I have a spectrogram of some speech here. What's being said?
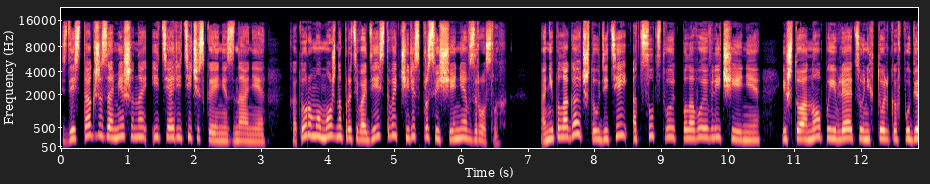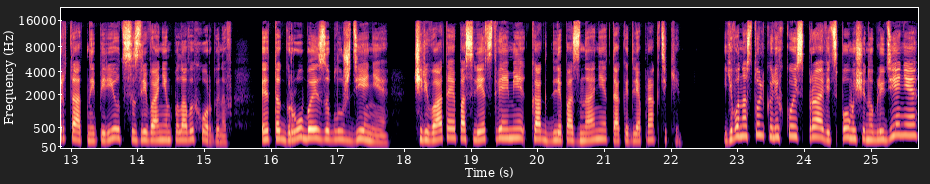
здесь также замешано и теоретическое незнание — которому можно противодействовать через просвещение взрослых. Они полагают, что у детей отсутствует половое влечение и что оно появляется у них только в пубертатный период с созреванием половых органов. Это грубое заблуждение, чреватое последствиями как для познания, так и для практики. Его настолько легко исправить с помощью наблюдения,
